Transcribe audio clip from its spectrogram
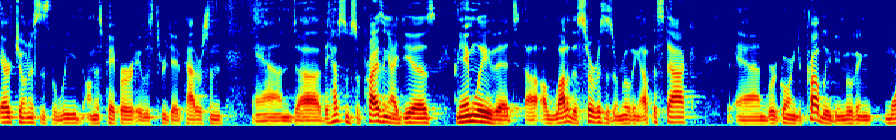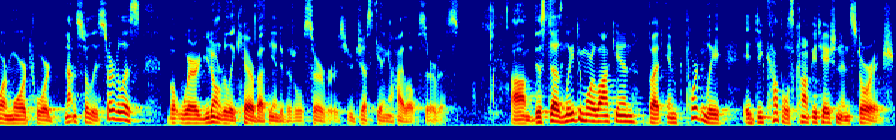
Eric Jonas is the lead on this paper. It was through Dave Patterson. And uh, they have some surprising ideas, namely that uh, a lot of the services are moving up the stack, and we're going to probably be moving more and more toward not necessarily serverless, but where you don't really care about the individual servers. You're just getting a high-level service. Um, this does lead to more lock-in, but importantly, it decouples computation and storage.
